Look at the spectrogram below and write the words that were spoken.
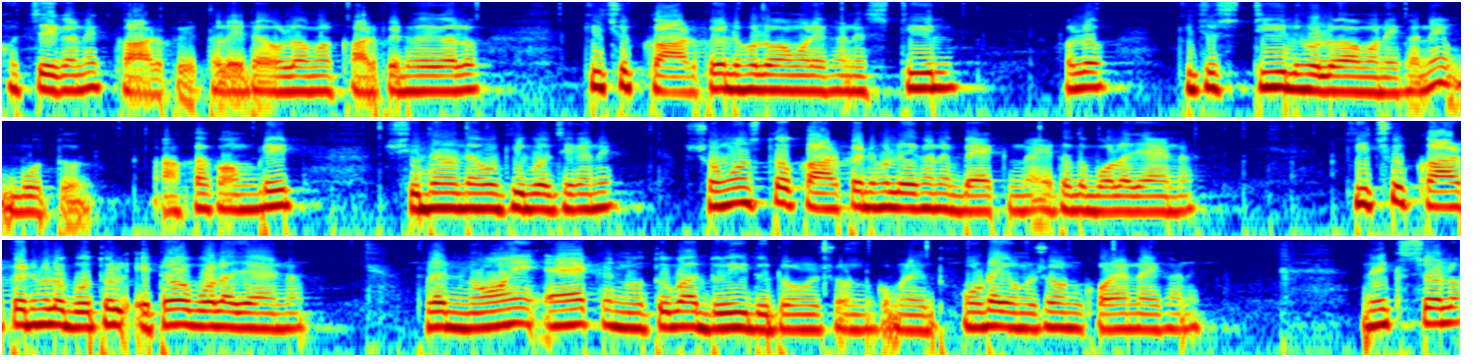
হচ্ছে এখানে কার্পেট তাহলে এটা হলো আমার কার্পেট হয়ে গেল। কিছু কার্পেট হলো আমার এখানে স্টিল হলো, কিছু স্টিল হলো আমার এখানে বোতল। আঁকা কমপ্লিট সিদ্ধান্ত দেখো কি বলছে এখানে? সমস্ত কার্পেট হলো এখানে ব্যাগ না, এটা তো বলা যায় না। কিছু কার্পেট হলো বোতল, এটাও বলা যায় না। তাহলে নয়, এক, নতুবা দুই, দুটো অনুসরণ মানে কোনোটাই অনুসরণ করে না এখানে। নেক্সট চলো,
